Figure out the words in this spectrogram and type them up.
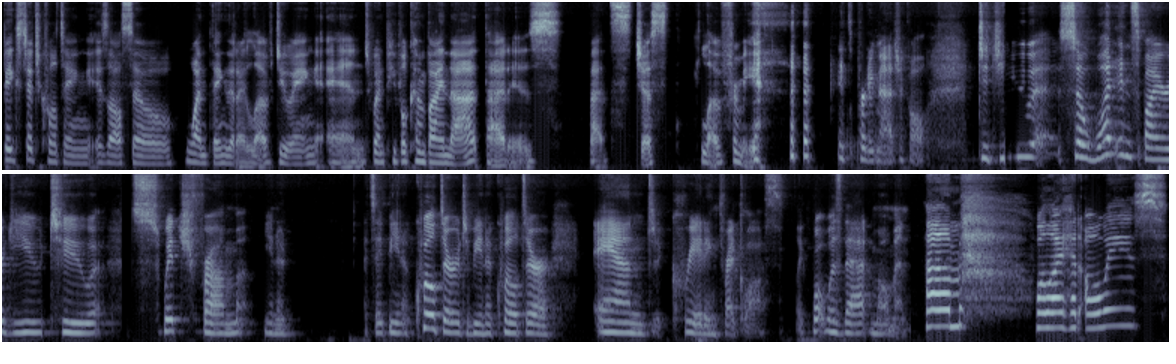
big stitch quilting is also one thing that I love doing, and when people combine that, that is that's just love for me. It's pretty magical. Did you so what inspired you to switch from, you know, I'd say being a quilter to being a quilter and creating thread gloss? Like, what was that moment? Um, well, I had always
